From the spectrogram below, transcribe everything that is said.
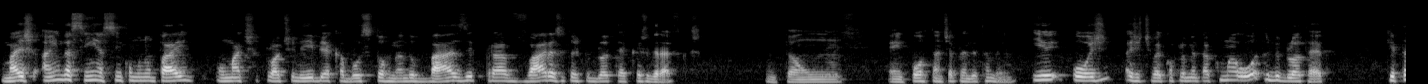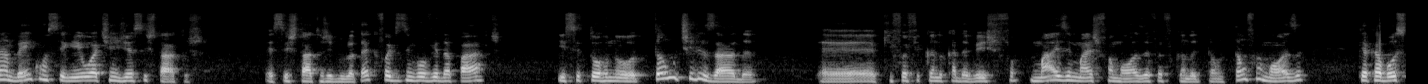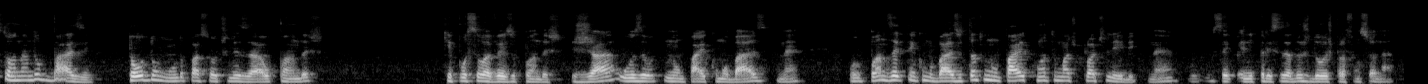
Mas ainda assim, assim como no Py, o Matplotlib acabou se tornando base para várias outras bibliotecas gráficas. Então, é importante aprender também. E hoje a gente vai complementar com uma outra biblioteca que também conseguiu atingir esse status. Esse status de biblioteca foi desenvolvida à parte e se tornou tão utilizada é, que foi ficando cada vez mais e mais famosa, foi ficando então tão famosa que acabou se tornando base. Todo mundo passou a utilizar o Pandas, que por sua vez o Pandas já usa o NumPy como base, né? O Pandas ele tem como base tanto o NumPy quanto o Matplotlib, né? Você, ele precisa dos dois para funcionar.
